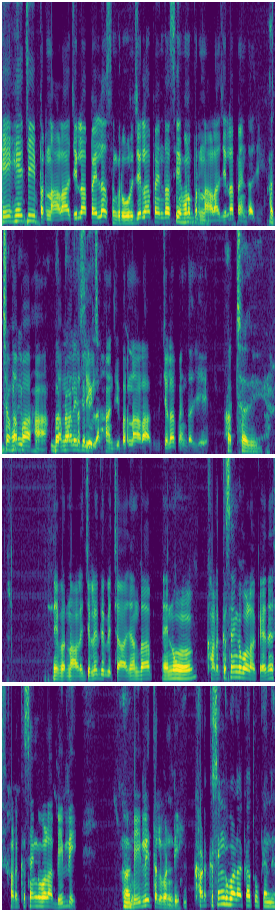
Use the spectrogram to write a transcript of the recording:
ਇਹ ਜੀ ਬਰਨਾਲਾ ਜ਼ਿਲ੍ਹਾ ਪਹਿਲਾਂ ਸੰਗਰੂਰ ਜ਼ਿਲ੍ਹਾ ਪੈਂਦਾ ਸੀ ਹੁਣ ਬਰਨਾਲਾ ਜ਼ਿਲ੍ਹਾ ਪੈਂਦਾ ਜੀ। ਅੱਛਾ, ਹੁਣ ਤਪਾ ਹਾਂ ਬਰਨਾਲੇ ਜ਼ਿਲ੍ਹੇ ਹਾਂਜੀ ਬਰਨਾਲਾ ਜ਼ਿਲ੍ਹਾ ਪੈਂਦਾ ਜੀ ਅੱਛਾ ਜੀ। ਇਹ ਬਰਨਾਲੇ ਜ਼ਿਲ੍ਹੇ ਦੇ ਵਿੱਚ ਆ ਜਾਂਦਾ ਇਹਨੂੰ ਖੜਕ ਸਿੰਘ ਵਾਲਾ ਕਹਿੰਦੇ ਖੜਕ ਸਿੰਘ ਵਾਲਾ ਬੀਲੀ। ਬੀਲੀ ਤਲਵੰਡੀ। ਖੜਕ ਸਿੰਘ ਵਾਲਾ ਕਾ ਤੂੰ ਕਹਿੰਦੇ?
